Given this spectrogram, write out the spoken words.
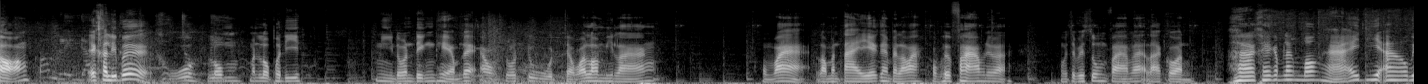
สองเอ็กคาลิเบอร์โอ้ลมมันหลบพอดี นี่โดนดึงแถมด้วยเอาโดนดูด แต่ว่าเรามีล้าง ผมว่าเรามันตายเยอะเกินไปแล้วอะผมไปฟาร์มดีกว่าผมจะไปซุ่มฟาร์มแล้วลาก่อน หากใครกำลังมองหาไอเดีย RV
